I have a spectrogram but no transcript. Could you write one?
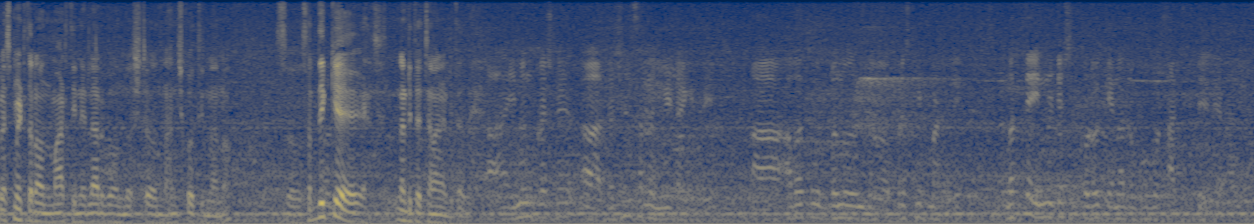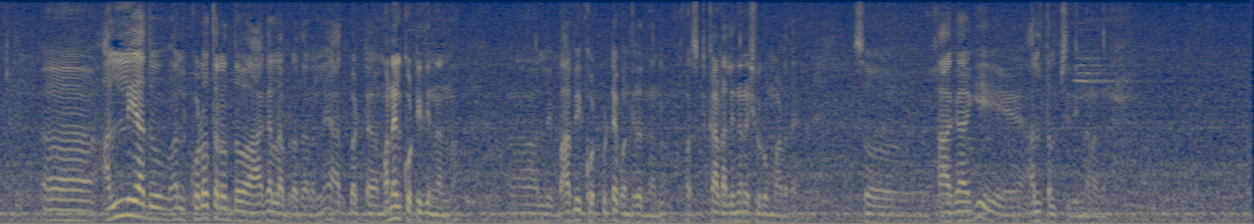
ಪ್ರೆಸ್ ಮೀಟ್ ಥರ ಒಂದು ಮಾಡ್ತೀನಿ. ಎಲ್ಲರಿಗೂ ಒಂದಷ್ಟು ಒಂದು ಹಂಚ್ಕೋತೀನಿ ನಾನು. ಸೊ ಸದ್ಯಕ್ಕೆ ನಡೀತದೆ ಚೆನ್ನಾಗಿ ನಡೀತದೆ ಇನ್ನೊಂದು ಪ್ರಶ್ನೆ ದರ್ಶನ್ ಸರ್ ಮೀಟ್ ಆಗಿದ್ವಿ. ಅವತ್ತು ಬಂದು ಒಂದು ಪ್ರೆಸ್ ಮೀಟ್ ಮಾಡಿದ್ವಿ. ಮತ್ತೆ ಇನ್ವಿಟೇಷನ್ ಕೊಡೋಕೆ ಏನಾದರೂ ಹೋಗೋ ಸಾಧ್ಯತೆ ಇದೆ ಅಲ್ಲಿ ಅದು ಅಲ್ಲಿ ಕೊಡೋ ಥರದ್ದು ಆಗಲ್ಲ ಬ್ರದರ್ ಅಲ್ಲಿ. ಅದು ಬಟ್ ಮನೇಲಿ ಕೊಟ್ಟಿದ್ದೀನಿ ನಾನು. ಅಲ್ಲಿ ಬಾಬಿ ಕೊಟ್ಬಿಟ್ಟೆ ಬಂದಿರೋದು ನಾನು. ಫಸ್ಟ್ ಕಾರ್ಡ್ ಅಲ್ಲಿಂದನೇ ಶುರು ಮಾಡಿದೆ. ಸೊ ಹಾಗಾಗಿ ಅಲ್ಲಿ ತಲುಪಿಸಿದ್ದೀನಿ ನಾನು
